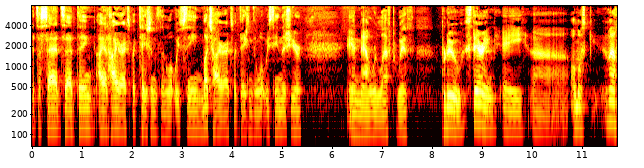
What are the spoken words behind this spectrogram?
It's a sad, sad thing. I had higher expectations than what we've seen, much higher expectations than what we've seen this year. And now we're left with Purdue staring a uh, almost, well,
